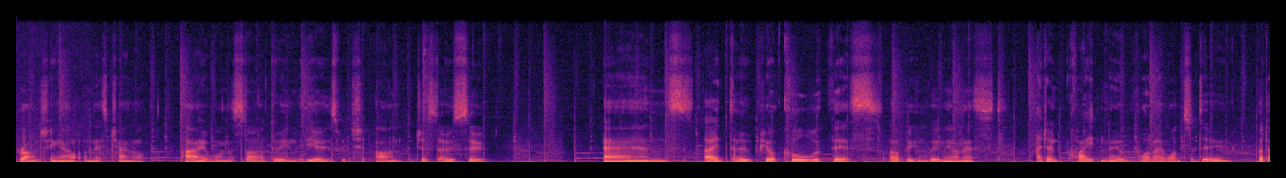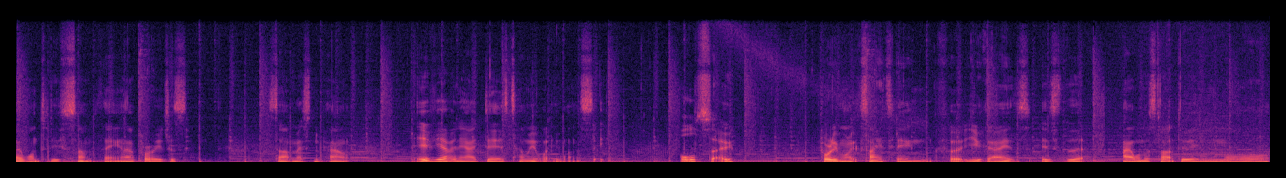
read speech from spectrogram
branching out on this channel. I want to start doing videos which aren't just Osu. And I hope you're cool with this, I'll be completely honest. I don't quite know what I want to do, but I want to do something, and I'll probably just start messing about. If you have any ideas, tell me what you want to see. Also, probably more exciting for you guys is that I want to start doing more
